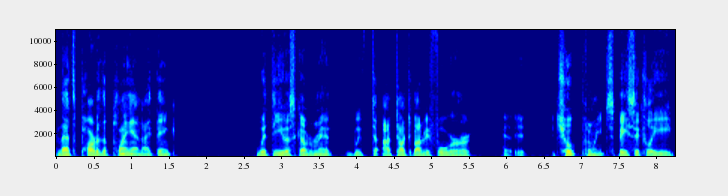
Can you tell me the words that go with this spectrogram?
that's part of the plan, I think, with the US government. We've t- I've talked about it before uh, choke points, basically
